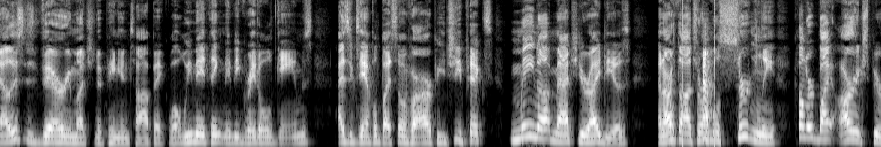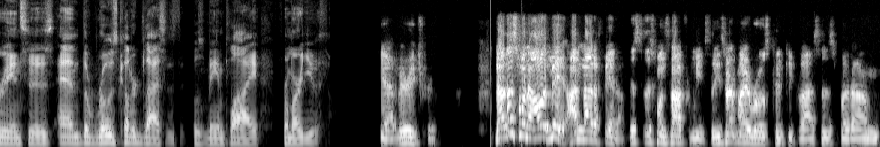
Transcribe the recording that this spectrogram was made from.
Now, this is very much an opinion topic. What we may think may be great old games, as exampled by some of our RPG picks, may not match your ideas, and our thoughts are almost certainly colored by our experiences and the rose-colored glasses that those may imply from our youth. Yeah, very true. Now this one, I'll admit, I'm not a fan of. This this one's not for me. So these aren't my rose tinted glasses, but um,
